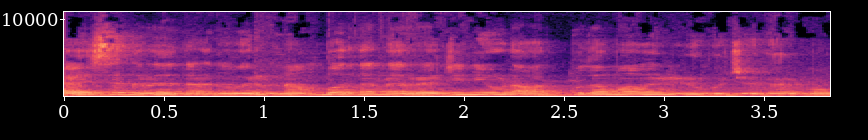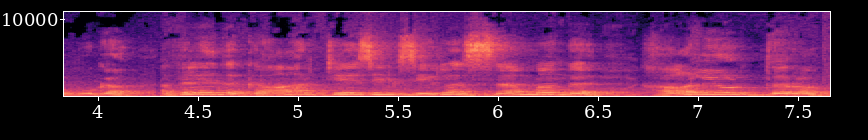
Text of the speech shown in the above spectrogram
வயசுங்கிறது தனக்கு வெறும் நம்பர் தானே ரஜினியோட அற்புதமாகவே நிரூபிச்சிருக்காரு மமுகா அதுலேயும் இந்த கார் சேசிங் சீன்லாம் செம்மங்க ஹாலிவுட் தரம்.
